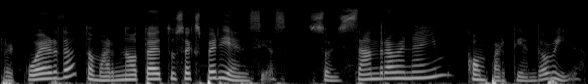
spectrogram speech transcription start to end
Recuerda tomar nota de tus experiencias. Soy Sandra Beneim compartiendo vida.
